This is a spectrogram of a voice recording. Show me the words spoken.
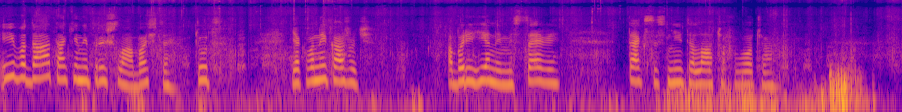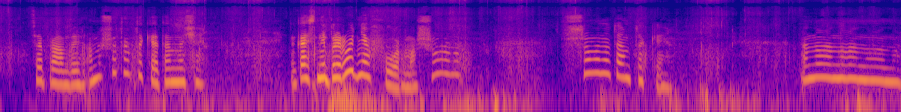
І вода так і не прийшла, бачите? Тут, як вони кажуть, аборігени місцеві, Texas need a lot of water. Це правда. А ну що там таке? Там наче якась неприродня форма. Що воно? Що воно там таке? Ану, ану, ану, ану.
